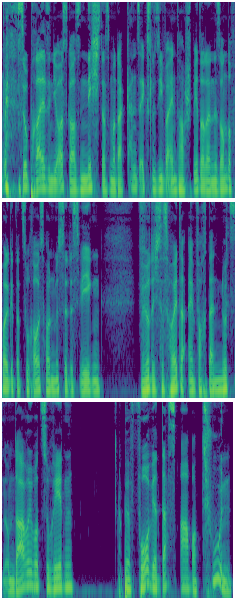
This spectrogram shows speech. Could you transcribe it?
so prall sind die Oscars nicht, dass man da ganz exklusiv einen Tag später dann eine Sonderfolge dazu raushauen müsste. Deswegen würde ich das heute einfach dann nutzen, um darüber zu reden. Bevor wir das aber tun,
